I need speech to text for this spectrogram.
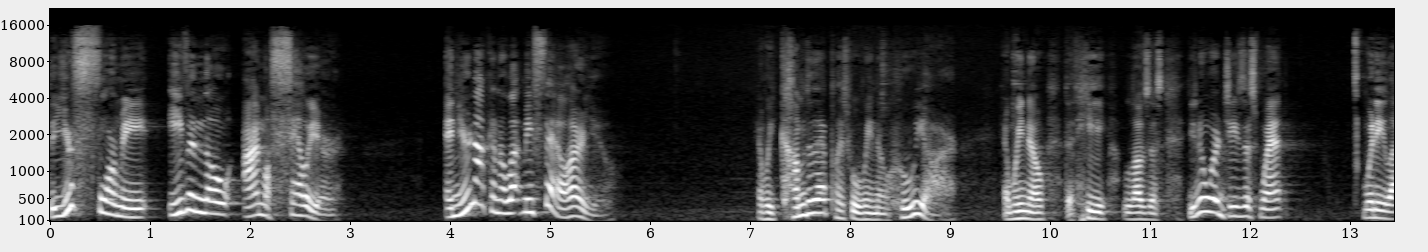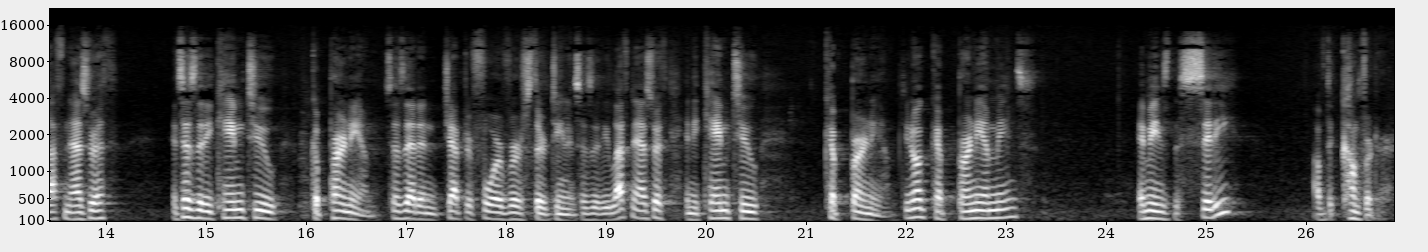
That you're for me even though I'm a failure. And you're not going to let me fail, are you? And we come to that place where we know who we are and we know that He loves us. Do you know where Jesus went when He left Nazareth? It says that He came to Capernaum. It says that in chapter 4, verse 13. It says that He left Nazareth and He came to Capernaum. Do you know what Capernaum means? It means the city of the Comforter.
